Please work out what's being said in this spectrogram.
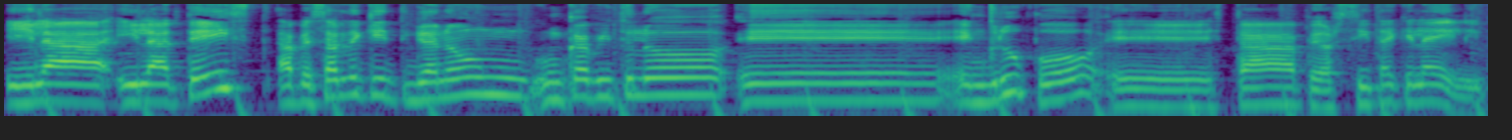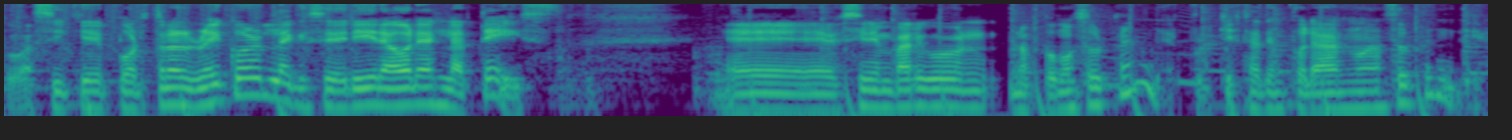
Y la, y la Taste, a pesar de que ganó un, un capítulo eh, en grupo, eh, está peorcita que la Ellie. po. Así que por track record, la que se debería ir ahora es la Taste. Sin embargo, nos podemos sorprender, porque esta temporada nos ha sorprendido.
